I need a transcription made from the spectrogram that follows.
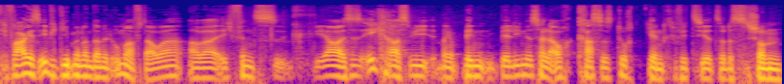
die Frage ist eh, wie geht man dann damit um auf Dauer? Aber ich finde es, ja, es ist eh krass, wie Berlin ist halt auch krasses durchgentrifiziert. So, das ist schon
